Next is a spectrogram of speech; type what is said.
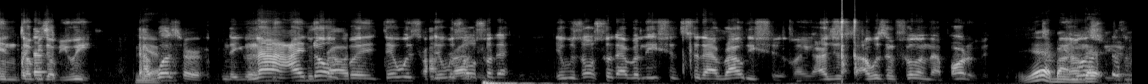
in But that's- WWE. That Yeah. was her in the UFC. Nah, I know, crowd- but there was there was rowdy. also that it was also that relation to that rowdy shit. Like I just I wasn't feeling that part of it. Yeah, but that-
